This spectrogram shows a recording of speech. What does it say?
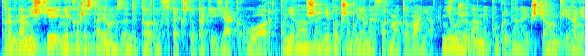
Programiści nie korzystają z edytorów tekstu takich jak Word, ponieważ nie potrzebujemy formatowania. Nie używamy pogrubionej czcionki ani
